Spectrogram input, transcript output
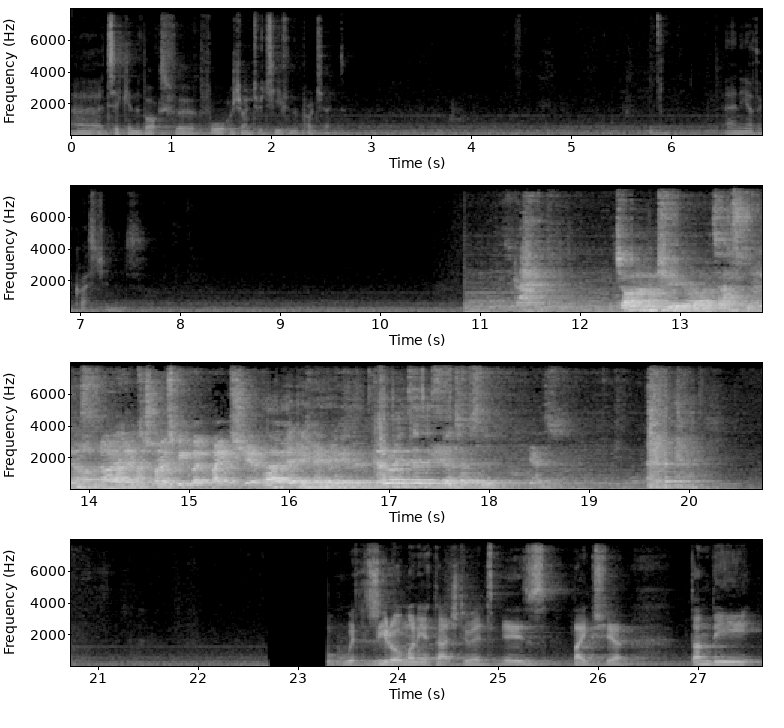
uh, tick in the box for, for what we're trying to achieve in the project. Any other questions? John, I'm not sure you're allowed to ask No, no, I just want to speak about bike share. Okay, okay, okay. Do you want to take the stage, actually? Yes. With zero money attached to it is bike share. Dundee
